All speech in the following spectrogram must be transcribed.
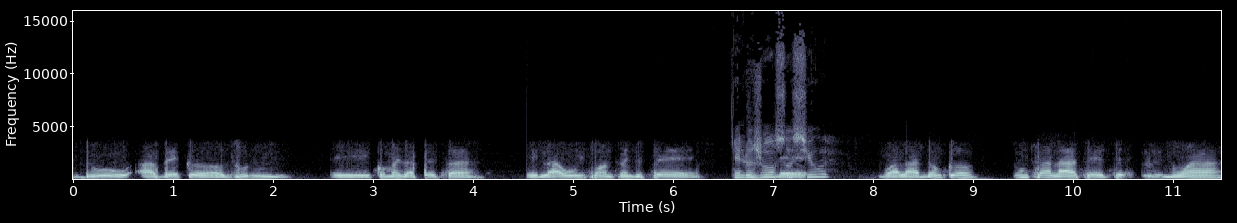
d'eau avec euh, zone, et, comment ils appellent ça, et là où ils sont en train de faire... Les logements sociaux Voilà, donc euh, tout ça là, c'est le noir.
